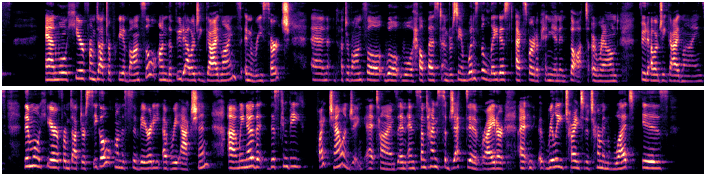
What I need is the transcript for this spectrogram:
And we'll hear from Dr. Priya Bansal on the food allergy guidelines and research. And Dr. Bansal will, will help us to understand what is the latest expert opinion and thought around food allergy guidelines. Then we'll hear from Dr. Siegel on the severity of reaction. Uh, we know that this can be quite challenging at times and, and sometimes subjective, right? Or uh, really trying to determine what is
